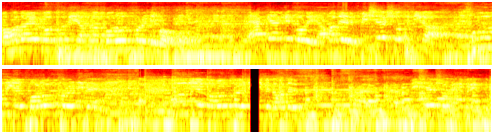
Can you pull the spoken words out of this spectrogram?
মহোদয়ের মধ্য দিয়ে আমরা বরণ করে নিব। একে একে করে আমাদের বিশেষ অতিথিরা ফুল দিয়ে বরণ করে নেবেন। ফুল দিয়ে বরণ করে নেবেন আমাদের বিশেষ অতিথিবৃন্দ।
